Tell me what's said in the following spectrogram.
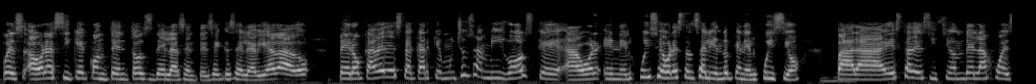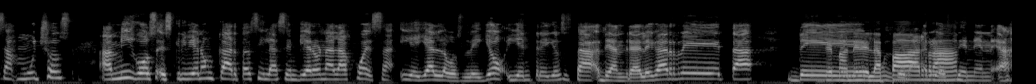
pues ahora sí que contentos de la sentencia que se le había dado, pero cabe destacar que muchos amigos que ahora en el juicio, ahora están saliendo que en el juicio para esta decisión de la jueza, muchos amigos escribieron cartas y las enviaron a la jueza y ella los leyó y entre ellos está de Andrea Legarreta, de, De Manuel de la pues, varios, Parra. de ah,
